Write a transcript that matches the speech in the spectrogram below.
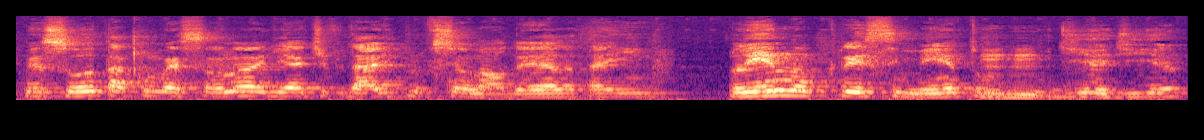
a pessoa está começando ali a atividade profissional dela, está em pleno crescimento uhum. dia a dia,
